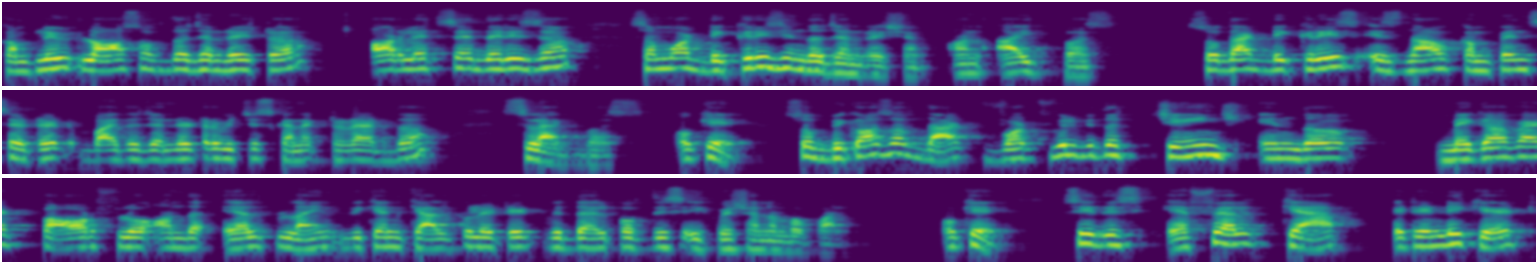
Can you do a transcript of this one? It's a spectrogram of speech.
complete loss of the generator or let's say there is a somewhat decrease in the generation on ith bus. So that decrease is now compensated by the generator which is connected at the slack bus. Okay. So because of that what will be the change in the megawatt power flow on the Lth line? We can calculate it with the help of this equation number one. Okay. See this FL cap, it indicate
